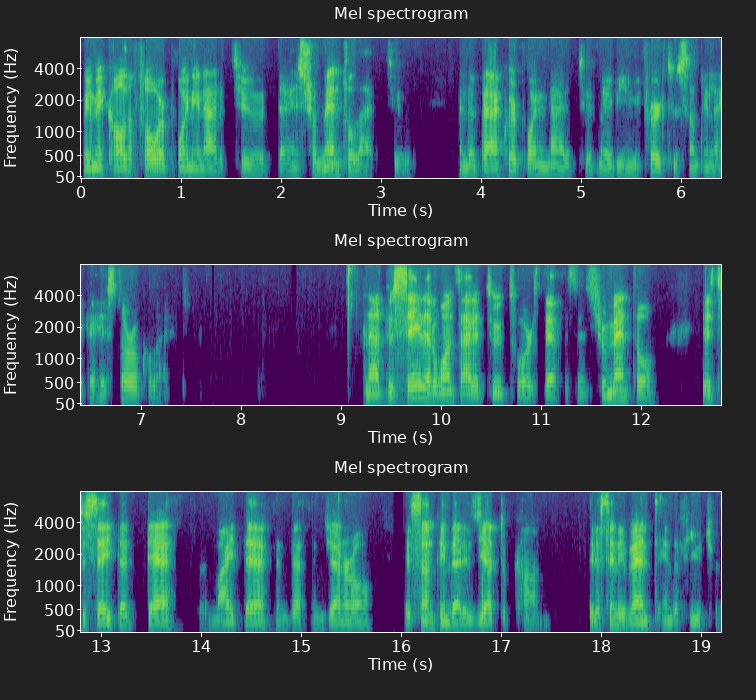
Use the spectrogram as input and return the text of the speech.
We may call the forward pointing attitude the instrumental attitude, and the backward pointing attitude may be referred to something like a historical attitude. Now, to say that one's attitude towards death is instrumental is to say that death, my death, and death in general is something that is yet to come. It is an event in the future,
